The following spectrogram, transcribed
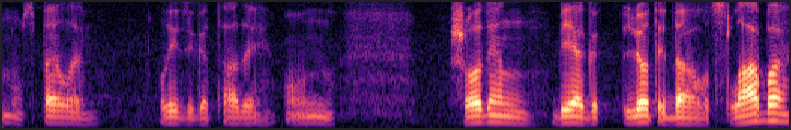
nu, spēlē līdzīga tādai. Un šodien bija ļoti daudz laba,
